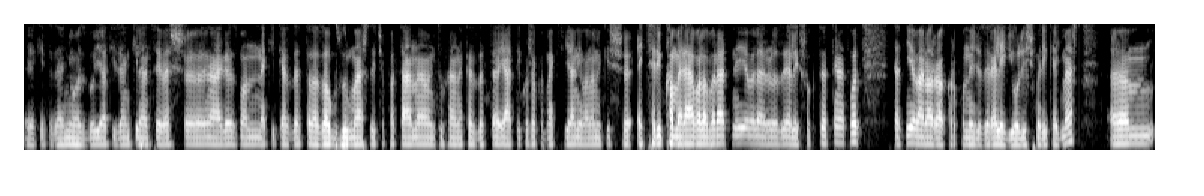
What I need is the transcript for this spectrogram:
2008-ban ugye a 19 éves Nagelsmann neki kezdett el az Augsburg második csapatánál, hogy Tuchelnek kezdett el játékosokat megfigyelni valami kis egyszerű kamerával a barátnőjével, erről azért elég sok történet volt, tehát nyilván arra akarok mondani, hogy azért elég jól ismerik egymást. Um,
